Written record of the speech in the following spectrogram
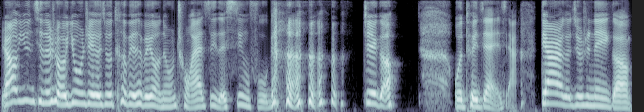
然后孕期的时候用这个就特别特别有那种宠爱自己的幸福感，这个我推荐一下。第二个就是那个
